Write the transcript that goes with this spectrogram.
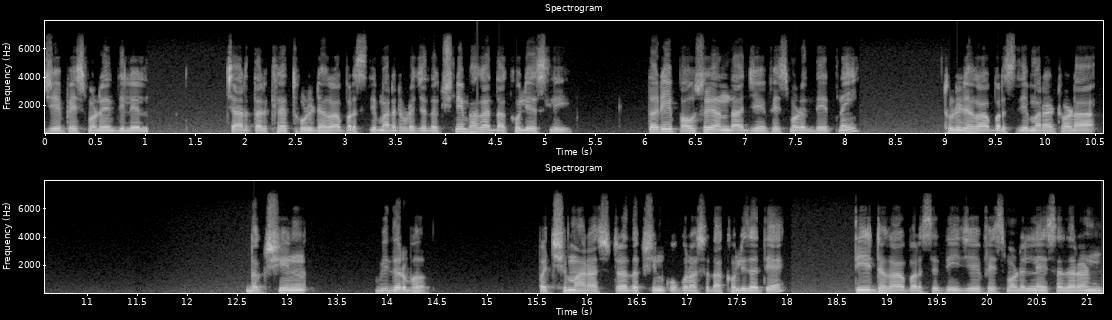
जे पी एस दिलेला चार तारखेला थोडी ढगाळ परिस्थिती मराठवाड्याच्या दक्षिणी भागात दाखवली असली तरी पावसाळी अंदाज जे एफ एस मॉडेल देत नाही. थोडी ढगाळ परिस्थिती मराठवाडा दक्षिण विदर्भ पश्चिम महाराष्ट्र दक्षिण कोकण असं दाखवली जाते. आहे ती ढगाळ परिस्थिती जे एफ एस मॉडेलने साधारण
